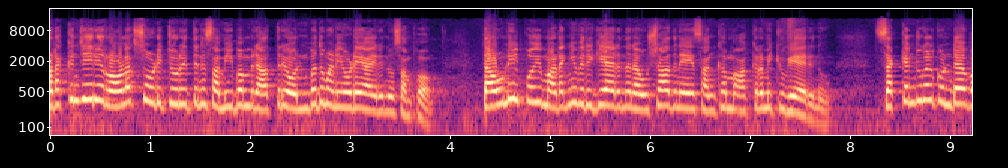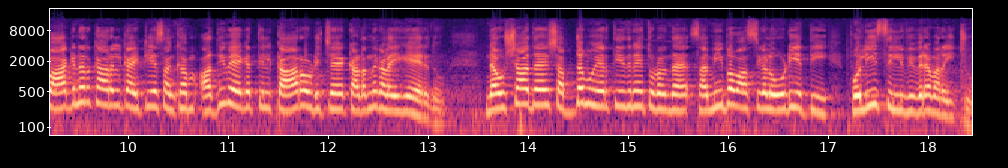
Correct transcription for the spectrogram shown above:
വടക്കഞ്ചേരി റോളക്സ് ഓഡിറ്റോറിയത്തിന് സമീപം രാത്രി ഒൻപത് മണിയോടെയായിരുന്നു സംഭവം. ടൗണിൽ പോയി മടങ്ങി വരികയായിരുന്ന നൌഷാദിനെ സംഘം ആക്രമിക്കുകയായിരുന്നു. സെക്കൻഡുകൾ കൊണ്ട് വാഗനർ കാറിൽ കയറ്റിയ സംഘം അതിവേഗത്തിൽ കാർ ഓടിച്ച് കടന്നു കളയുകയായിരുന്നു നൌഷാദ് ശബ്ദമുയർത്തിയതിനെ തുടർന്ന് സമീപവാസികൾ ഓടിയെത്തി പോലീസിൽ വിവരമറിയിച്ചു.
